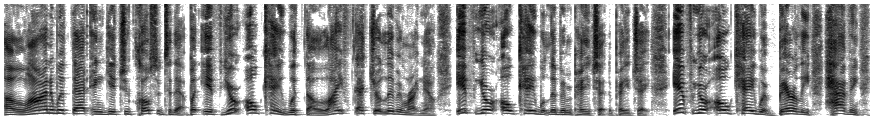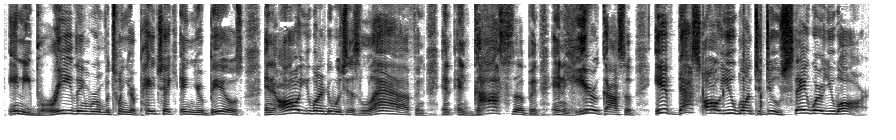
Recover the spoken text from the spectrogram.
align with that and get you closer to that. But if you're okay with the life that you're living right now, if you're okay with living paycheck to paycheck, if you're okay with barely having any breathing room between your paycheck and your bills, and all you want to do is just laugh and and, and gossip and, and hear gossip, if that's all you want to do, stay where you are.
